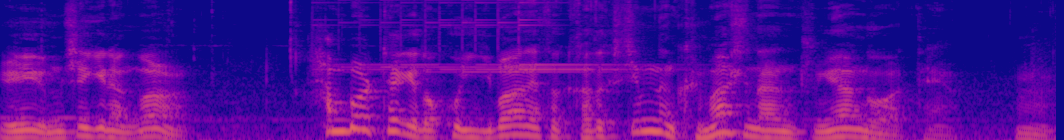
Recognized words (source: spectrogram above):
이 음식이란 건한 볼택에 넣고 입안에서 가득 씹는 그 맛이 나는 중요한 것 같아요. 음.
